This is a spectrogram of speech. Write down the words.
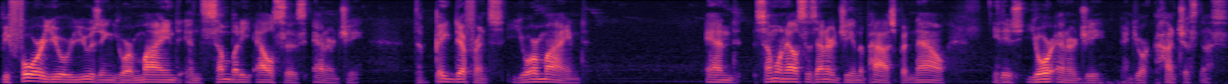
Before, you were using your mind and somebody else's energy. The big difference your mind and someone else's energy in the past, but now it is your energy and your consciousness.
